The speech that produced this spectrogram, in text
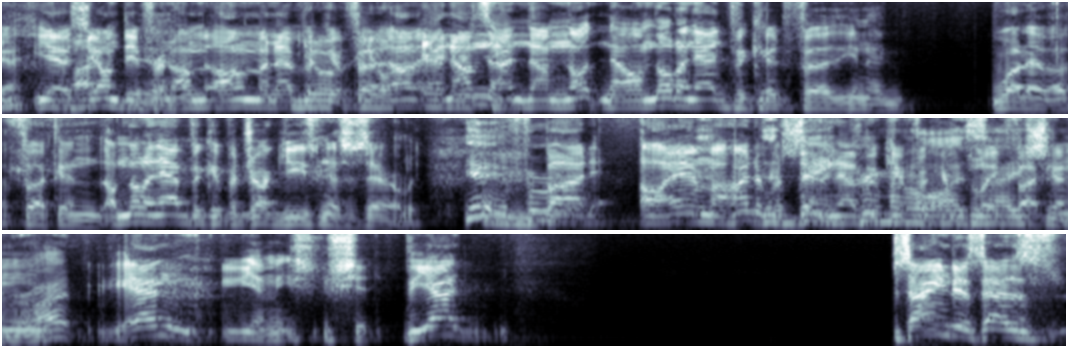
Okay. Yeah, see, I'm different. I'm, I'm an advocate You're- for, you're and I'm, everything. and I'm not. No, I'm not an advocate for you know whatever. Fucking, I'm not an advocate for drug use necessarily. Yeah, for but real. I am 100 percent an advocate for complete decriminalisation, fucking right? And yeah, I mean, sh- shit. The uh, saying this as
